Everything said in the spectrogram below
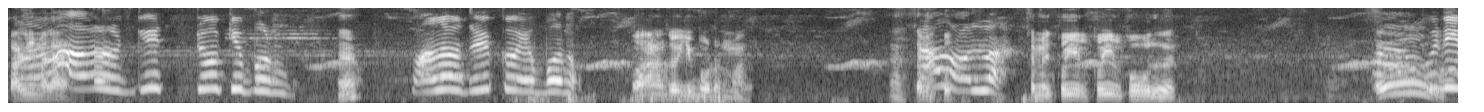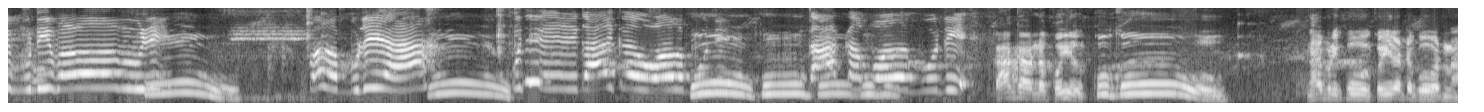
பழனி மலை. தூக்கி போடணும். வானம் தூக்கி போடணுமா. சாமி குயில் குயில் கூவுது வேறு புடி, புடி, வா, புடி. வா, புடியா? புடி, காக்கா குயில் கூ கூ. நான் எப்படி கூ குயிலாட்ட கூவறனா?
